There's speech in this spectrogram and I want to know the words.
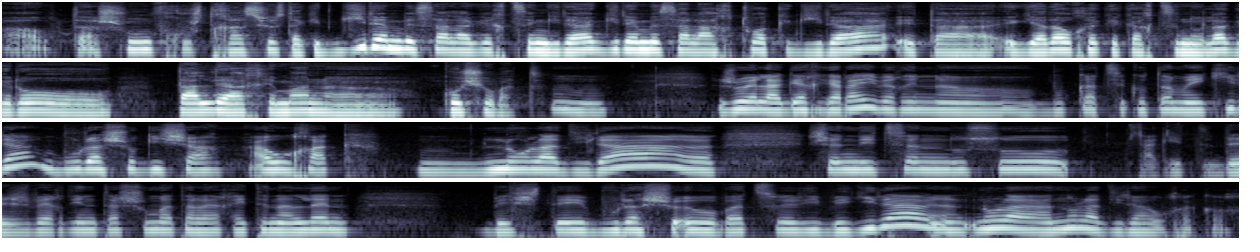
hautasun, frustrazio, ez dakit, giren bezala gertzen gira, giren bezala hartuak gira, eta egia da horrek ekartzen duela, gero talde aheman uh, goxo bat. Mm -hmm. Joela Gergarai, berdin uh, bukatzeko tamaikira, buraso gisa aurrak mm, nola dira, uh, senditzen duzu, ez dakit, desberdintasumat ala erraiten alden, beste buraso batzueli begira, nola, nola dira aurrak hor?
